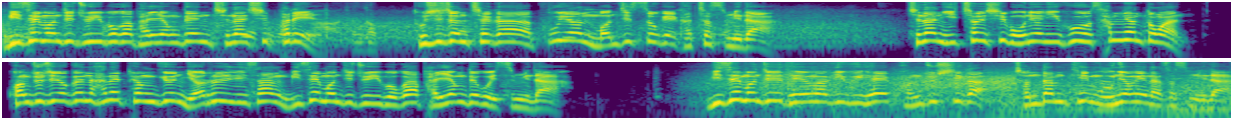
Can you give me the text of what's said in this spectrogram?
미세먼지 주의보가 발령된 지난 18일 도시 전체가 뿌연 먼지 속에 갇혔습니다. 지난 2015년 이후 3년 동안 광주 지역은 한 해 평균 열흘 이상 미세먼지 주의보가 발령되고 있습니다. 미세먼지에 대응하기 위해 광주시가 전담팀 운영에 나섰습니다.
